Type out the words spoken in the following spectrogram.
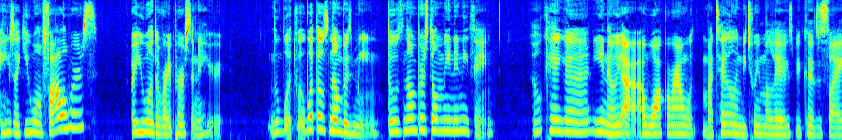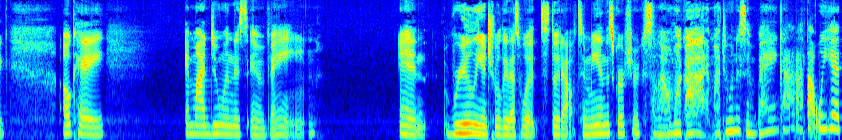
And he's like, you want followers? or you want the right person to hear it. What what those numbers mean? Those numbers don't mean anything. Okay, God, you know, I, I walk around with my tail in between my legs because it's like, okay, am I doing this in vain? And really and truly, that's what stood out to me in the scripture. Because I'm like, oh my God, am I doing this in vain? God, I thought we had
